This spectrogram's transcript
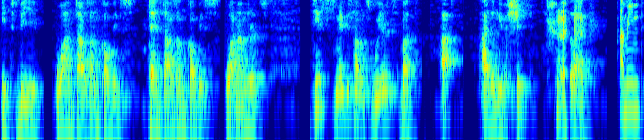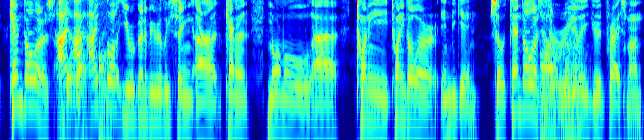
it be 1,000 copies, 10,000 copies, 100s. This maybe sounds weird, but I, I don't give a shit. like, I mean, ten dollars. I, I, I thought you were going to be releasing uh, kind of normal uh, 20 dollar indie game. So ten dollars is Oh, a no, no. really good price, man.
